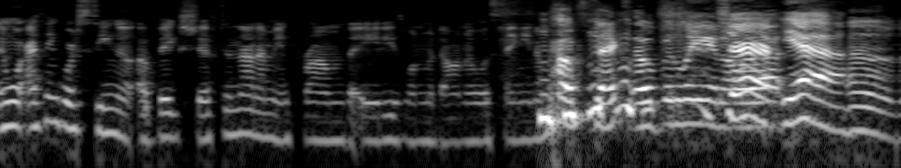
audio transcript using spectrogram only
and we're, I think we're seeing a, a big shift in that. I mean, from the '80s when Madonna was singing about sex openly and all sure that. yeah Um,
